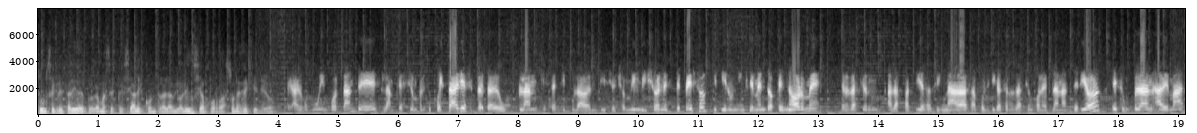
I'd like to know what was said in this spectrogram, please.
subsecretaria de Programas Especiales contra la Violencia por Razones de Género. Algo muy importante es la ampliación presupuestaria. Se trata de un plan que está estipulado en 18 mil millones de pesos, que tiene un incremento enorme en relación a las partidas asignadas a políticas en relación con el plan anterior. Es un plan además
